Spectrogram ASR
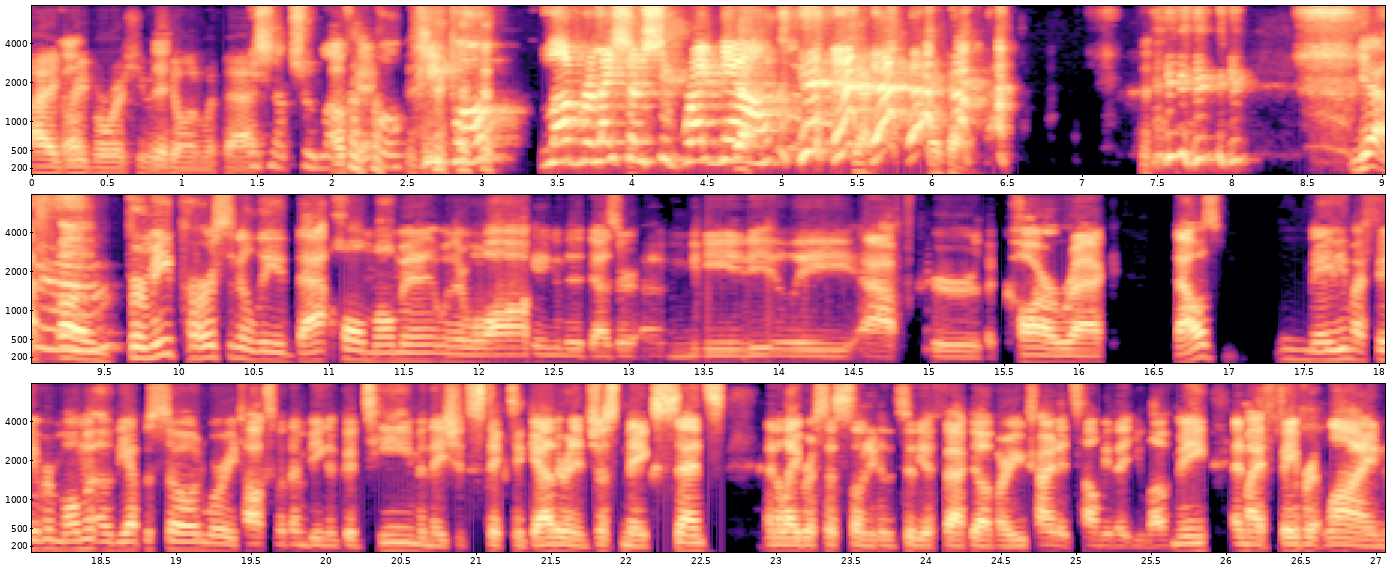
I agreed oh. where she was going with that. Of true love, okay. people. People, love relationship right now. Yeah. yeah. Okay. yeah um, for me personally that whole moment when they're walking in the desert immediately after the car wreck that was maybe my favorite moment of the episode where he talks about them being a good team and they should stick together and it just makes sense. And allegra says something to the effect of are you trying to tell me that you love me? And my favorite line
